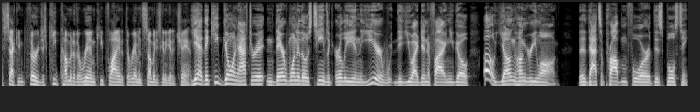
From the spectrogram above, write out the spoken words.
second, third, just keep coming to the rim, keep flying at the rim, and somebody's going to get a chance. Yeah, they keep going after it, and they're one of those teams like early in the year that you identify and you go, "Oh, young, hungry, long." That's a problem for this Bulls team.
